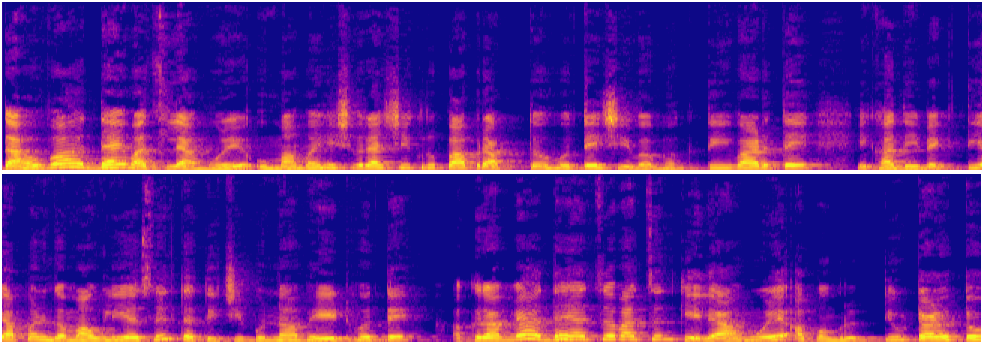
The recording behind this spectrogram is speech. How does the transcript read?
दहावा अध्याय वाचल्यामुळे उमा महेश्वराची कृपा प्राप्त होते शिवभक्ती वाढते. एखादी व्यक्ती आपण गमावली असेल तर तिची पुन्हा भेट होते. अकराव्या अध्यायाचं वाचन केल्यामुळे अपमृत्यू टळतो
